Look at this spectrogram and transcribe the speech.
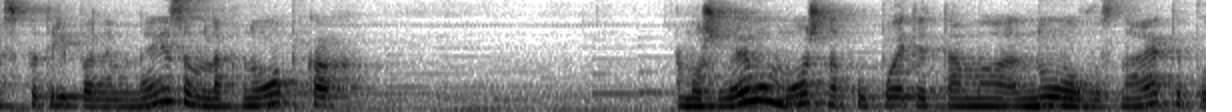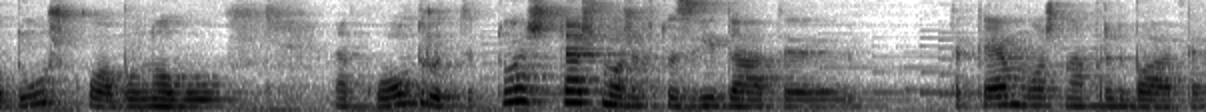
з потріпаним низом на кнопках. Можливо, можна купити там нову, знаєте, подушку або нову ковдру. Тож теж може хтось віддати. Таке можна придбати.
